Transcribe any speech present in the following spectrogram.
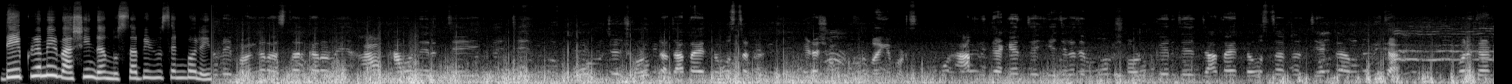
দেবগ্রামের বাসিন্দা মুস্তাবির হোসেন বলেন এই ভাঙ্গা রাস্তার কারণে আমাদের যে যে সড়কটা যাতায়াত ব্যবস্থাটা, এটা সম্পূর্ণ ভেঙে পড়ছে। আপনি দেখেন যে এই জায়গায় যে মূল সড়কের যে যাতায়াত ব্যবস্থাটার যে একটা ভূমিকা, মনে করেন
